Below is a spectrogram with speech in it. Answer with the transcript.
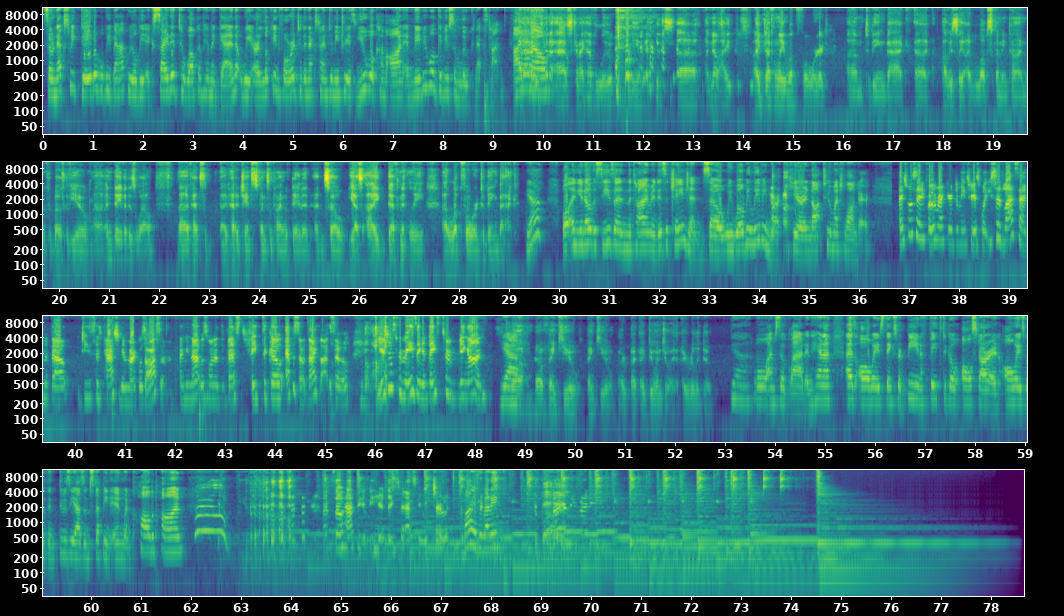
So next week, David will be back. We will be excited to welcome him again. We are looking forward to the next time, Demetrius, you will come on, and maybe we'll give you some Luke next time. I don't know. I was going to ask, can I have Luke? I mean, uh, no, I, I definitely look forward um, to being back. Uh, obviously, I love spending time with the both of you uh, and David as well. Uh, I've had some, I've had a chance to spend some time with David, and so yes, I definitely uh, look forward to being back. Yeah. Well, and you know, the season, the time, it is a change in. So we will be leaving Mark yeah. here in not too much longer. I just want to say for the record, Demetrius, what you said last time about Jesus' passion in Mark was awesome. I mean, that was one of the best Faith to Go episodes, I thought. So you're just amazing, and thanks for being on. Yeah. Uh, no, thank you. Thank you. I, I, I do enjoy it. I really do. Yeah, well, I'm so glad. And Hannah, as always, thanks for being a Faith to Go All Star and always with enthusiasm stepping in when called upon. Woo! I'm so happy to be here. Thanks for asking me, Charlotte. Goodbye, everybody. Goodbye. Goodbye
